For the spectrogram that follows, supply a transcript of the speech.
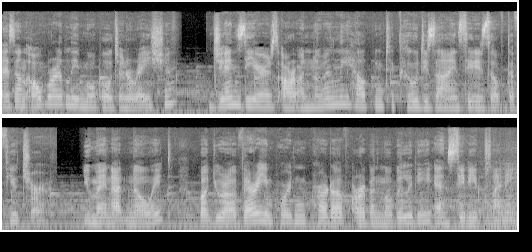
As an outwardly mobile generation, Gen Zers are unknowingly helping to co-design cities of the future. You may not know it, but you are a very important part of urban mobility and city planning.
